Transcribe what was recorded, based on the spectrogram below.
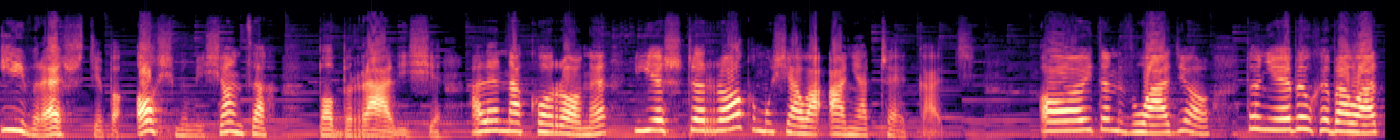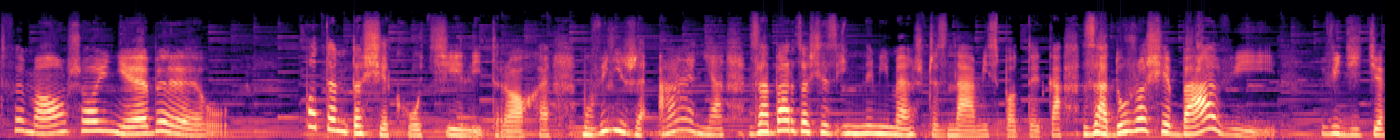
I wreszcie po ośmiu miesiącach pobrali się, ale na koronę jeszcze rok musiała Ania czekać. Oj, ten Władzio, to nie był chyba łatwy mąż, oj nie był. Potem to się kłócili trochę. Mówili, że Ania za bardzo się z innymi mężczyznami spotyka, za dużo się bawi. Widzicie,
